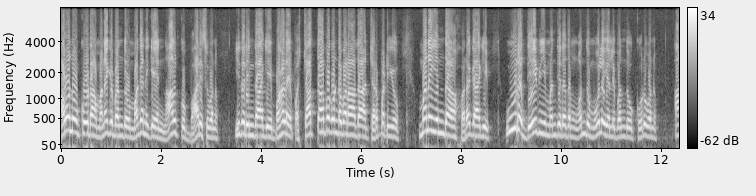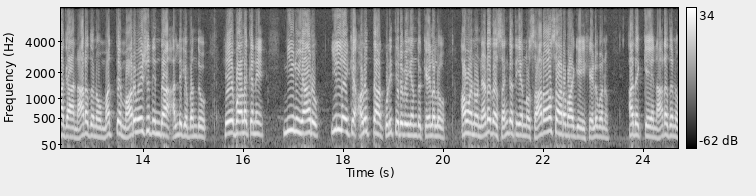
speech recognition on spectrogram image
ಅವನು ಕೂಡ ಮನೆಗೆ ಬಂದು ಮಗನಿಗೆ ನಾಲ್ಕು ಬಾರಿಸುವನು. ಇದರಿಂದಾಗಿ ಬಹಳ ಪಶ್ಚಾತ್ತಾಪಗೊಂಡವನಾದ ಚರ್ಪಟಿಯು ಮನೆಯಿಂದ ಹೊರಗಾಗಿ ಊರ ದೇವಿ ಮಂದಿರದ ಒಂದು ಮೂಲೆಯಲ್ಲಿ ಬಂದು ಕೂರುವನು. ಆಗ ನಾರದನು ಮತ್ತೆ ಮಾರುವೇಷದಿಂದ ಅಲ್ಲಿಗೆ ಬಂದು, ಹೇ ಬಾಲಕನೇ, ನೀನು ಯಾರು? ಇಲ್ಲೇಕೆ ಅಳುತ್ತಾ ಕುಳಿತಿರುವೆ ಎಂದು ಕೇಳಲು ಅವನು ನಡೆದ ಸಂಗತಿಯನ್ನು ಸಾರಾಸಾರವಾಗಿ ಹೇಳುವನು. ಅದಕ್ಕೆ ನಾರದನು,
